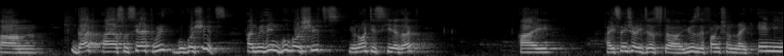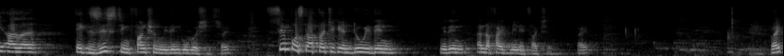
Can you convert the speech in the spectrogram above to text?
um, that I associate with Google Sheets. And within Google Sheets, you notice here that I, I essentially just uh, use a function like any other existing function within Google Sheets, right? Simple stuff that you can do within, within under five minutes, actually, right? right?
